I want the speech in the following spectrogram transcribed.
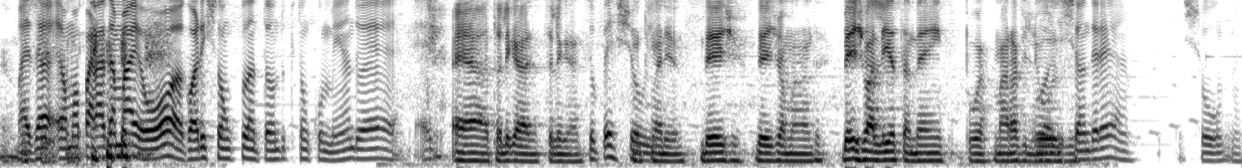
não mas é, é uma parada maior. Agora estão plantando o que estão comendo. É, é É, tô ligado, tô ligado. super show Muito isso. maneiro. Beijo, beijo, Amanda. Beijo, Ale também. Pô, O maravilhoso. Alexandre é é show, né?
